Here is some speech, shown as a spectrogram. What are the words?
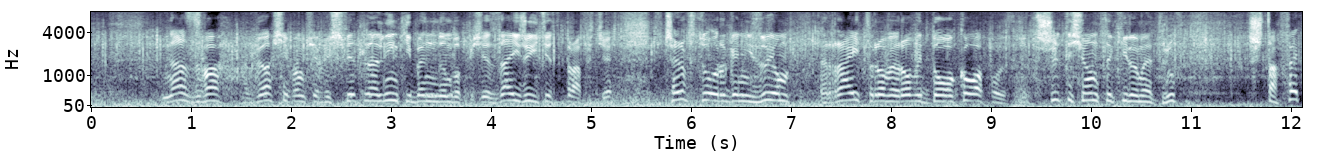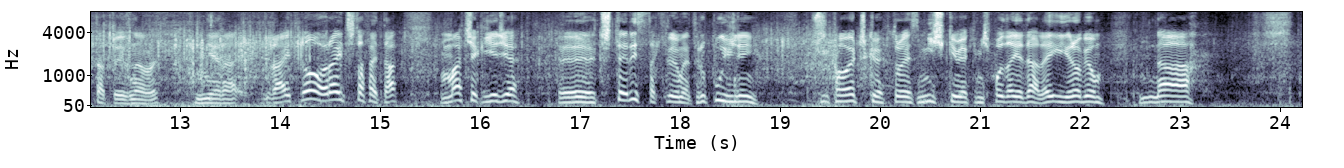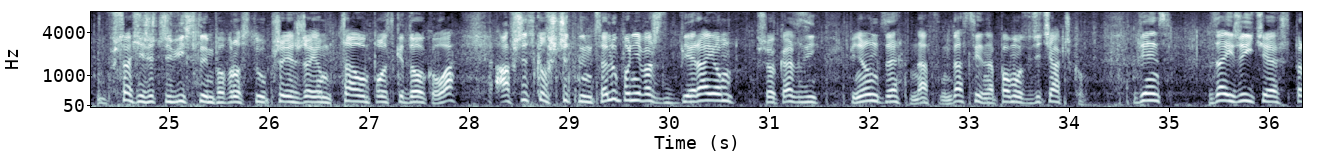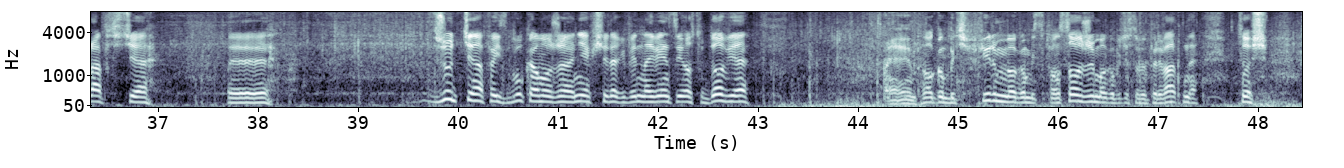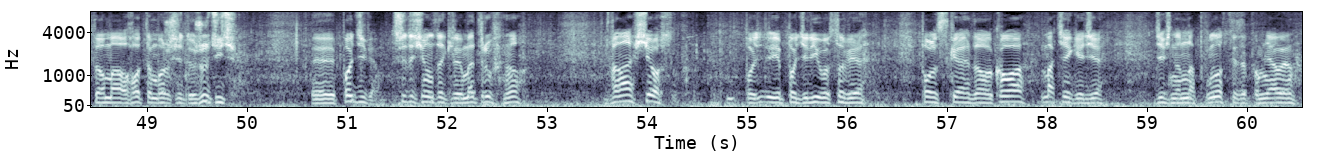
Nazwa właśnie Wam się wyświetla, linki będą w opisie. Zajrzyjcie, sprawdźcie. W czerwcu organizują rajd rowerowy dookoła Polski. 3000 km. Sztafeta to jest nawet, nie ra- rajd, no rajd sztafeta. Maciek jedzie e, 400 km, później pałeczkę, która jest miśkiem jakimś podaje dalej i robią na w czasie rzeczywistym po prostu przejeżdżają całą Polskę dookoła, a wszystko w szczytnym celu, ponieważ zbierają przy okazji pieniądze na fundację, na pomoc dzieciaczkom. Więc zajrzyjcie, sprawdźcie, yy, wrzućcie na Facebooka, może niech się tak najwięcej osób dowie. Mogą być firmy, mogą być sponsorzy, mogą być osoby prywatne. Ktoś, kto ma ochotę, może się dorzucić. E, Podziwiam. 3000 km, no 12 osób po- podzieliło sobie Polskę dookoła. Maciek jedzie gdzieś nam na północy, zapomniałem.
